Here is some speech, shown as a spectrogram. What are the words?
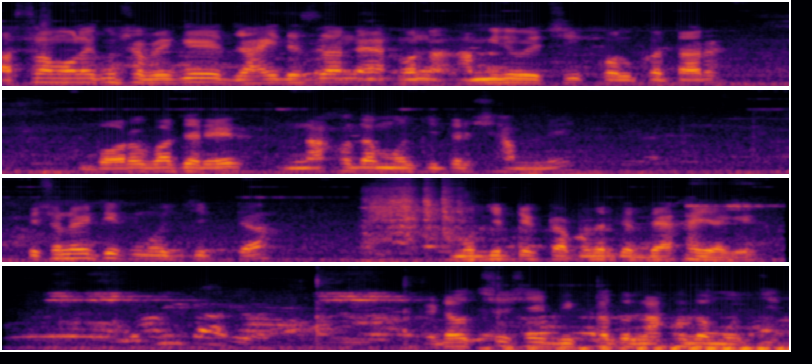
আসসালামু আলাইকুম সবাইকে, জাহিদ হাসান। এখন আমি রয়েছি কলকাতার বড় বাজারের নাখোদা মসজিদের সামনে। পেছনেই ঠিক মসজিদটা। মসজিদটা একটু আপনাদেরকে দেখাই আগে। এটা হচ্ছে সেই বিখ্যাত নাখোদা মসজিদ।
